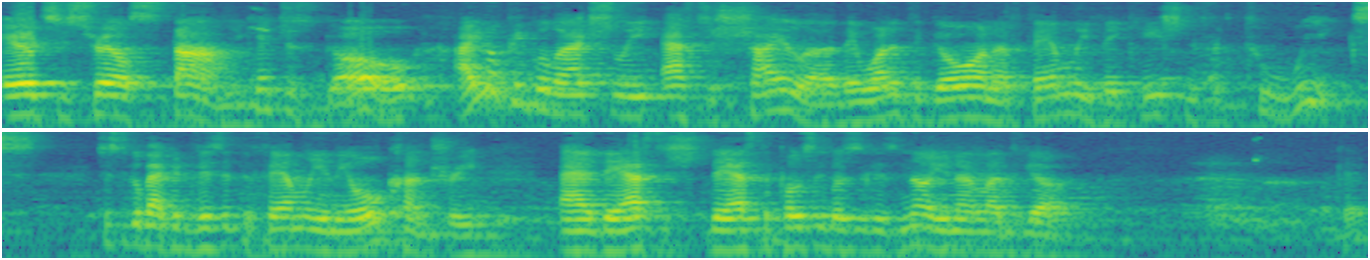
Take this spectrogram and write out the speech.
Eretz Yisrael stam, you can't just go. I know people actually asked a Shaila. They wanted to go on a family vacation for two weeks just to go back and visit the family in the old country, and they asked the, they asked the post because no, you're not allowed to go. Okay.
